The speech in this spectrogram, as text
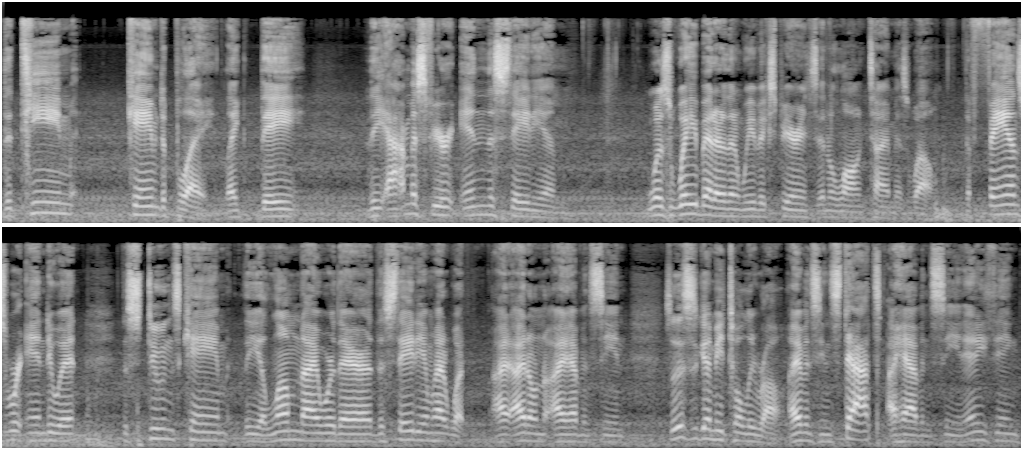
the team came to play. Like they, the atmosphere in the stadium was way better than we've experienced in a long time as well. The fans were into it. The students came. The alumni were there. The stadium had what? I, I don't know. I haven't seen. So this is going to be totally raw. I haven't seen stats. I haven't seen anything.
